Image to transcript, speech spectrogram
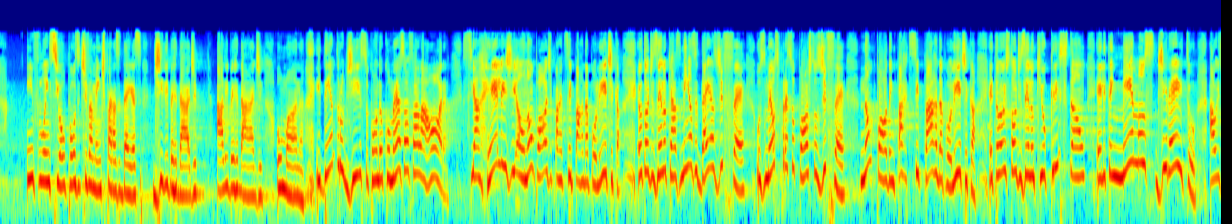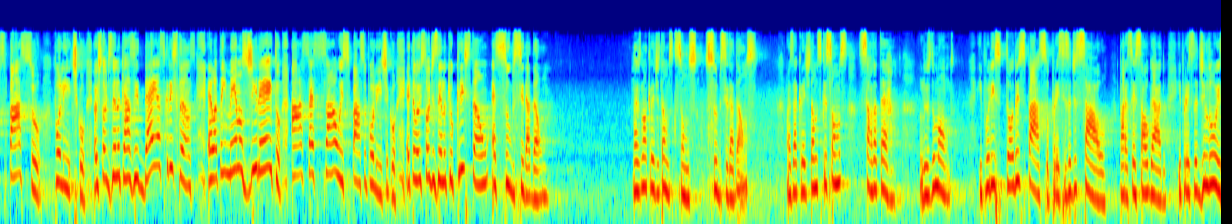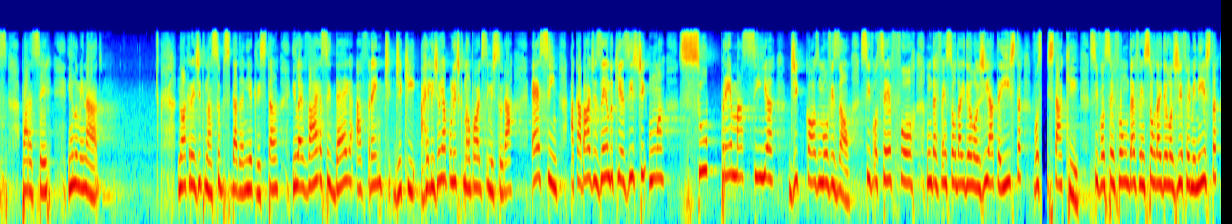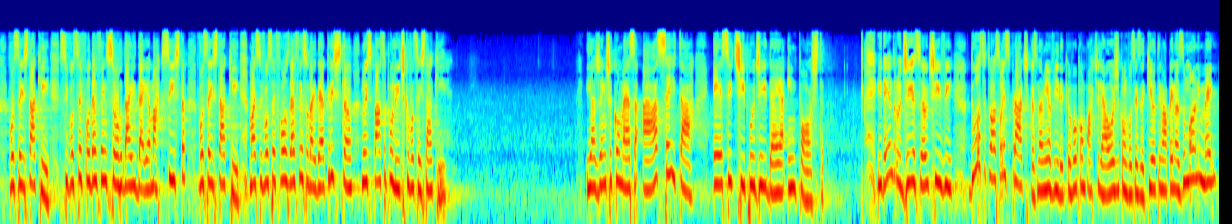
influenciou positivamente para as ideias de liberdade, a liberdade humana. E dentro disso, quando eu começo a falar, ora, se a religião não pode participar da política, eu estou dizendo que as minhas ideias de fé, os meus pressupostos de fé, não podem participar da política. Então eu estou dizendo que o cristão, ele tem menos direito ao espaço político. Eu estou dizendo que as ideias cristãs, ela tem menos direito a acessar o espaço político. Então eu estou dizendo que o cristão é subcidadão. Nós não acreditamos que somos subcidadãos. Nós acreditamos que somos sal da terra, luz do mundo. E por isso todo espaço precisa de sal para ser salgado e precisa de luz para ser iluminado. Não acredito na subcidadania cristã e levar essa ideia à frente de que a religião e a política não podem se misturar é sim acabar dizendo que existe uma super supremacia de cosmovisão. Se você for um defensor da ideologia ateísta, você está aqui. Se você for um defensor da ideologia feminista, você está aqui. Se você for defensor da ideia marxista, você está aqui. Mas se você for defensor da ideia cristã no espaço político, você está aqui. E a gente começa a aceitar esse tipo de ideia imposta. E dentro disso eu tive duas situações práticas na minha vida que eu vou compartilhar hoje com vocês aqui. Eu tenho apenas um ano e meio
